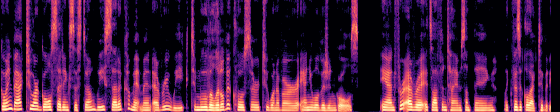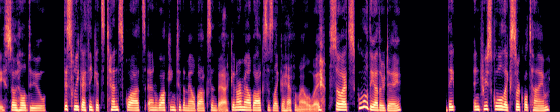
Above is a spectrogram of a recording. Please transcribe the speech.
going back to our goal setting system, we set a commitment every week to move a little bit closer to one of our annual vision goals. And for Everett, it's oftentimes something like physical activity. So he'll do this week, I think it's 10 squats and walking to the mailbox and back. And our mailbox is like a half a mile away. So at school the other day, they in preschool, like circle time,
